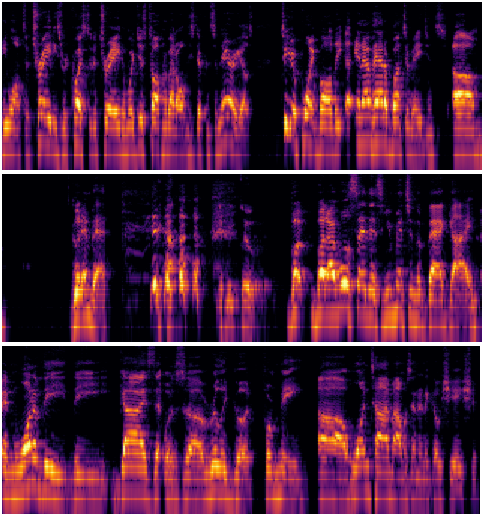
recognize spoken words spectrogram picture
He wants a trade. He's requested a trade, and we're just talking about all these different scenarios. To your point, Baldy, uh, and I've had a bunch of agents, um, good and bad. yeah, me too but but I will say this: you mentioned the bad guy, and one of the the guys that was uh, really good for me. Uh, one time I was in a negotiation,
